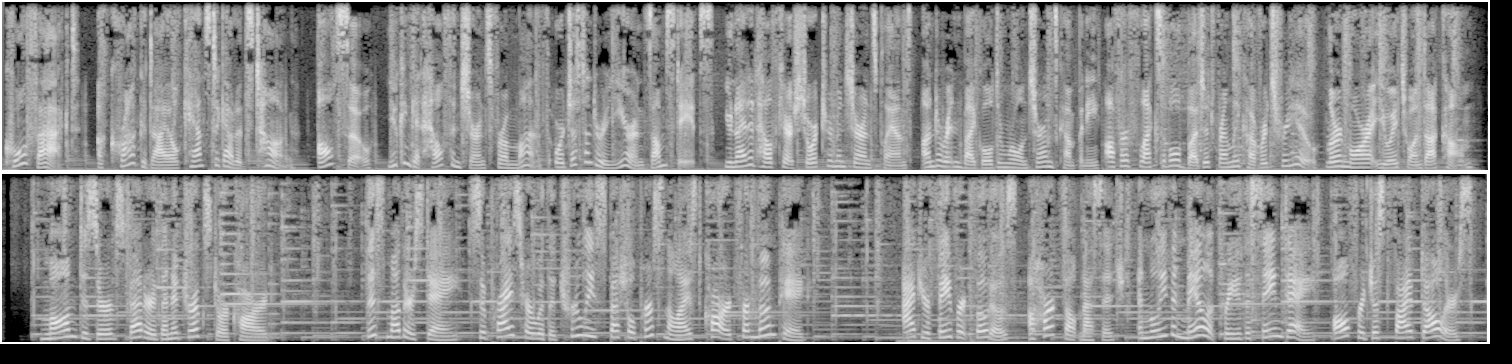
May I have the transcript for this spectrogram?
Cool fact a crocodile can't stick out its tongue. Also, you can get health insurance for a month or just under a year in some states. United Healthcare short term insurance plans, underwritten by Golden Rule Insurance Company, offer flexible, budget friendly coverage for you. Learn more at uh1.com. Mom deserves better than a drugstore card. This Mother's Day, surprise her with a truly special personalized card from Moonpig. Add your favorite photos, a heartfelt message, and we'll even mail it for you the same day, all for just $5.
